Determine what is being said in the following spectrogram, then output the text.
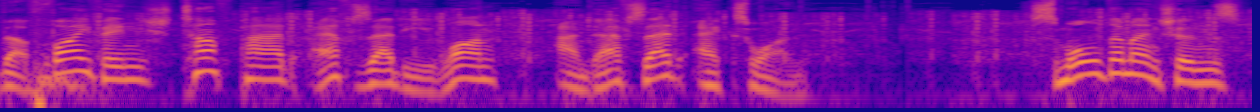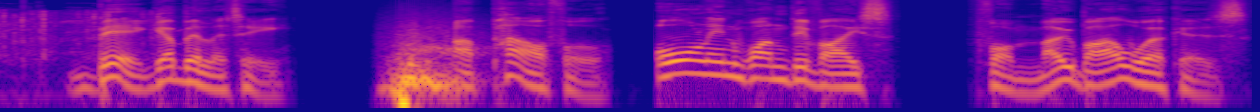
the 5-inch ToughPad FZE1 and FZX1. Small dimensions, big ability. A powerful, all-in-one device for mobile workers.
